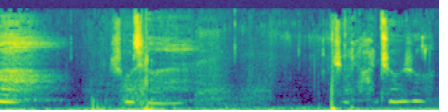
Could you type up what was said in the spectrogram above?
啊，说起来，这里还真热。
